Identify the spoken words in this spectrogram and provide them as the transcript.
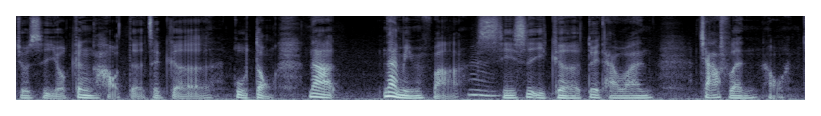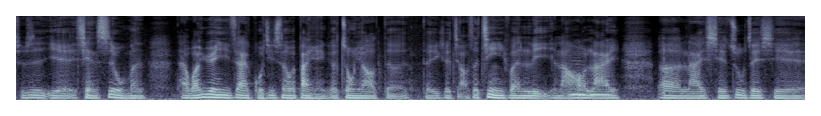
就是有更好的这个互动，那难民法其实是一个对台湾加分，哦，就是也显示我们台湾愿意在国际社会扮演一个重要的的一个角色，尽一份力，然后来呃来协助这些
